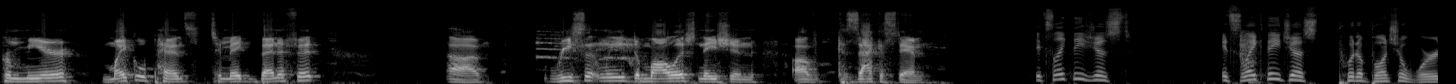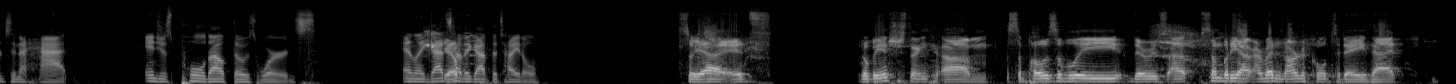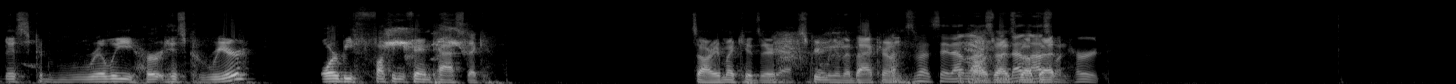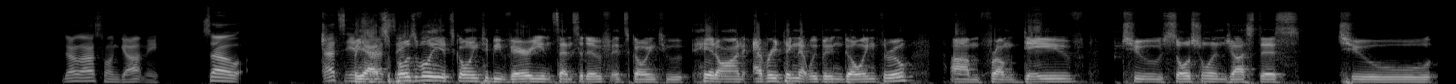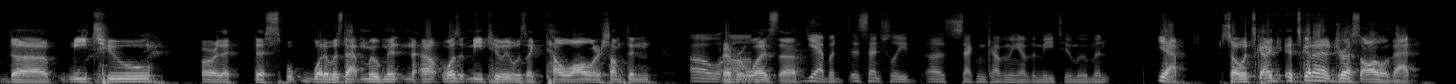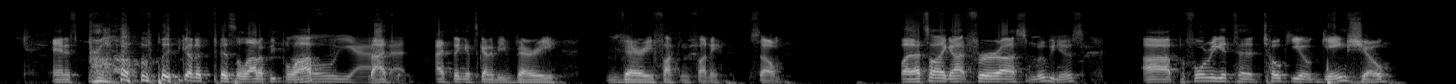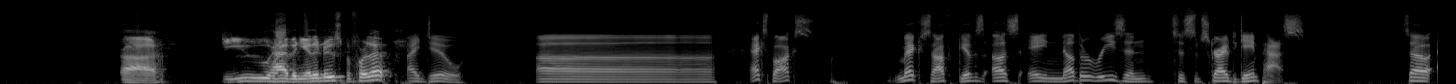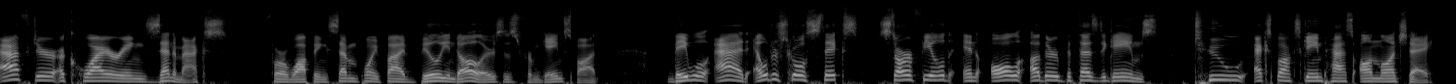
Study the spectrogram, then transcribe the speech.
Premier Michael Pence to make benefit uh, recently demolished nation of Kazakhstan. It's like they just. It's like they just put a bunch of words in a hat, and just pulled out those words, and like that's how they got the title. So yeah, it's it'll be interesting. Um, supposedly there was uh, somebody I, I read an article today that this could really hurt his career or be fucking fantastic. Sorry, my kids are Yeah. screaming in the background. I was about to say that last one. That last that. one hurt. That last one got me. So that's But yeah, supposedly it's going to be very insensitive. It's going to hit on everything that we've been going through, um, from Dave to social injustice to the Me Too or the this what it was that movement? No, It wasn't Me Too. It was like Tell All or something. Oh, Whatever um, it was. The Yeah, but essentially a second coming of the Me Too movement. yeah. So it's it's gonna address all of that, and it's probably gonna piss a lot of people off. Oh yeah, I I th- I think it's gonna be very, very fucking funny. So, well, that's all I got for uh, some movie news. Uh, before we get to Tokyo Game Show, uh, do you have any other news before that? I do. Uh, Xbox, Microsoft gives us another reason to subscribe to Game Pass. So after acquiring ZeniMax for a whopping seven point five billion dollars, is from GameSpot, they will add Elder Scrolls Six, Starfield, and all other Bethesda games to Xbox Game Pass on launch day.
